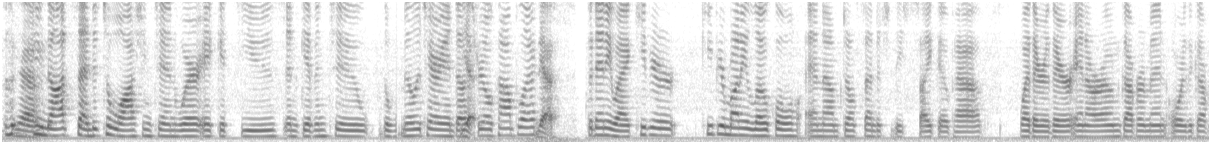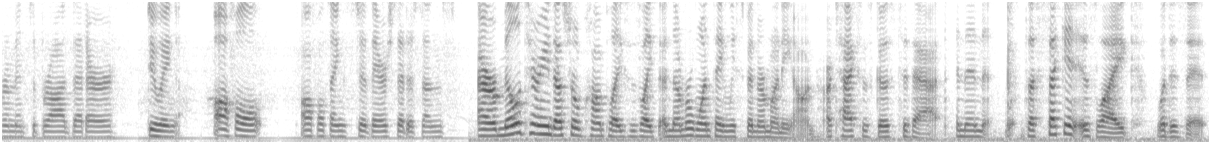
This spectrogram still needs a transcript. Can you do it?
Yeah. Do not send it to Washington where it gets used and given to the military industrial Yes. complex. Yes. But anyway, keep your keep your money local and um, don't send it to these psychopaths, whether they're in our own government or the governments abroad that are doing awful awful things to their citizens. Our military industrial complex is like the number one thing we spend our money on. Our taxes goes to that. And then the second is like what is it?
